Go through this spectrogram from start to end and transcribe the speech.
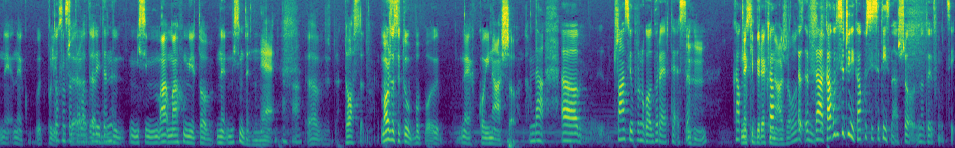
ne, nekog od političara. To sam sad tela da, da, da, mislim, ma, mahu mi je to, ne, mislim da ne. Aha. Uh, dosadno. Možda se tu nekako i našao. Da. da. Uh, član si upravnog odbora RTS-a. Mm -hmm. Kako Neki bi rekli kako, nažalost. E, da, kako ti se čini, kako si se ti snašao na toj funkciji?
